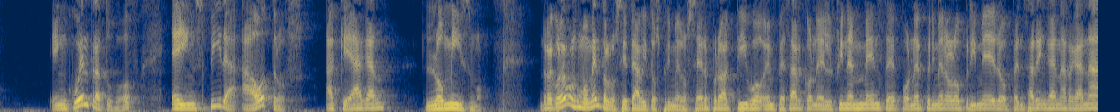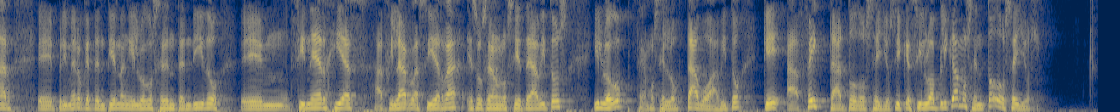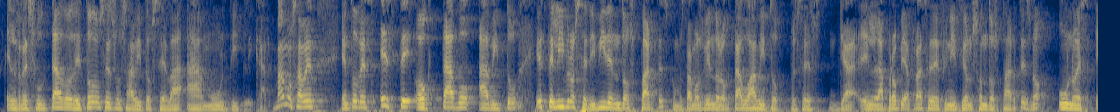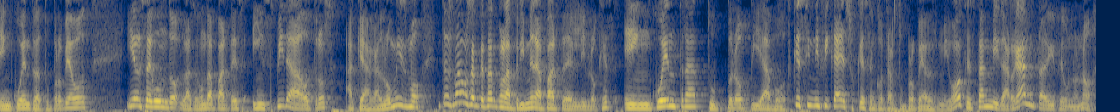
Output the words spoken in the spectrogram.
Encuentra tu voz e inspira a otros a que hagan lo mismo. Recordemos un momento los siete hábitos primero. Ser proactivo, empezar con el fin en mente, poner primero lo primero, pensar en ganar, ganar, eh, primero que te entiendan y luego ser entendido, em, sinergias, afilar la sierra, esos eran los siete hábitos. Y luego tenemos el octavo hábito que afecta a todos ellos y que si lo aplicamos en todos ellos, el resultado de todos esos hábitos se va a multiplicar. Vamos a ver entonces este octavo hábito. Este libro se divide en dos partes. Como estamos viendo, el octavo hábito, pues es ya en la propia frase de definición son dos partes, ¿no? Uno es encuentra tu propia voz. Y el segundo, la segunda parte es inspira a otros a que hagan lo mismo. Entonces vamos a empezar con la primera parte del libro, que es encuentra tu propia voz. ¿Qué significa eso? ¿Qué es encontrar tu propia voz? Mi voz está en mi garganta, dice uno. No,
